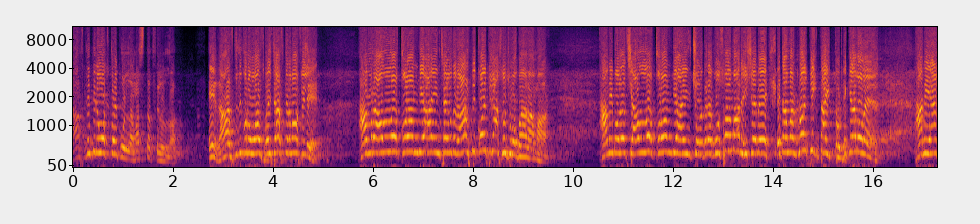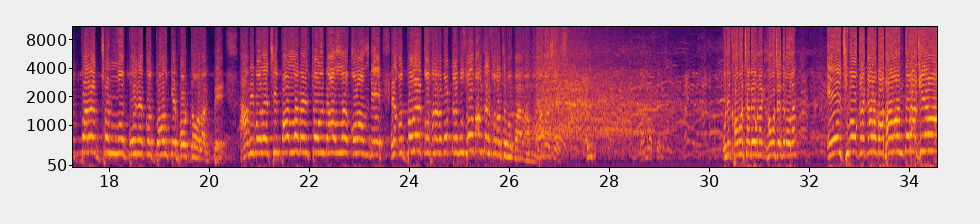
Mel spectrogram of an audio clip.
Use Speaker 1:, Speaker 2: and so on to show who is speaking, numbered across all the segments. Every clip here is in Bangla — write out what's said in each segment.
Speaker 1: রাজনীতির ওয়াজ করে করলাম, আস্তাগফিরুল্লাহ। এই রাজনীতি কোনো ওয়াজ হয়েছে আজকের মাহফিলে? আমরা আল্লাহ কোরআন দিয়ে আইন চাই মতো রাজনীতি কয় থেকে আসলো, যুবক ভাইয়ারা আমার? আমি বলেছি, আল্লাহ কোরআন দিয়ে আইন চলবে না, মুসলমান হিসেবে এটা আমার নৈতিক দায়িত্ব, ঠিক না বলেন? আমি একবারের জন্য বৈরাক দলকে ভোট দেওয়া লাগবে। আমি বলেছি, পার্লামেন্ট চলবে আল্লাহর কোরআন দিয়ে, এরকম দলের কথা মুসলমানদের কথা আমার।
Speaker 2: জামা শেষ উনি ক্ষমা চাবে ওনাকে ক্ষমা চাইতে বলেন। এই যুবকরা কারও বাধা মানতে রাজি না।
